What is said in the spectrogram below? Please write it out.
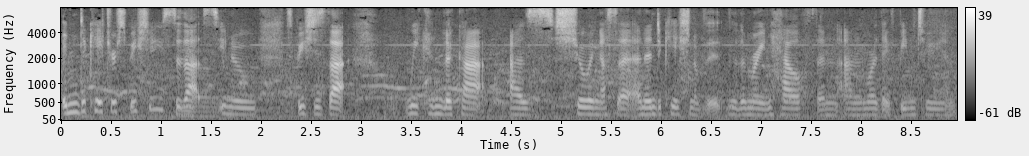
indicator species. So that's you know species that we can look at as showing us a, an indication of the, the, marine health and, and where they've been to. And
